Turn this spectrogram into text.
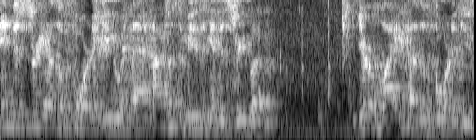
industry has afforded you, and that not just the music industry, but your life has afforded you?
